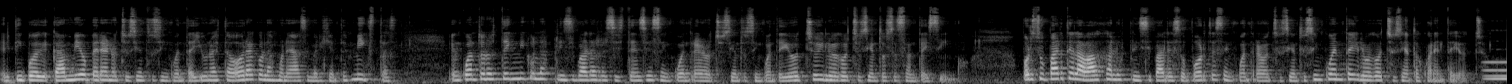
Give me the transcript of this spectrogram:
El tipo de cambio opera en 851 hasta ahora con las monedas emergentes mixtas. En cuanto a los técnicos, las principales resistencias se encuentran en 858 y luego 865. Por su parte, a la baja, los principales soportes se encuentran en 850 y luego 848.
